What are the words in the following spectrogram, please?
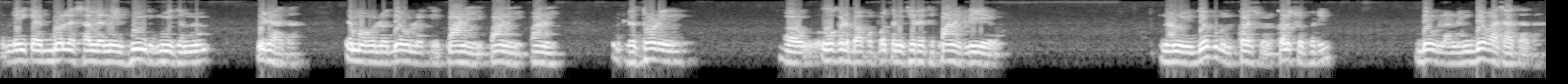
એટલે એ કાંઈ બોલે ચાલે નહીં હું હું એમને પીડ્યા હતા. એમાં ઓલો દેવલો કે પાણી પાણી પાણી એટલે અ, ઓગળ બાપા પોતાની ઘેરેથી પાણી લઈ આવ્યો. નાનું દેગડું કળશો કળશો ભરી દેવલાને એમ દેવા જતા હતા.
